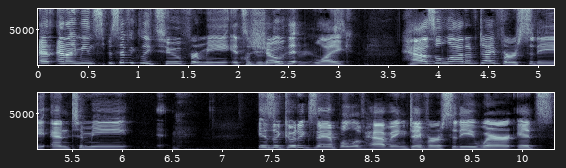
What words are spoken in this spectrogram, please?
and and I mean specifically too for me it's a show that hours. like has a lot of diversity and to me is a good example of having diversity where it's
